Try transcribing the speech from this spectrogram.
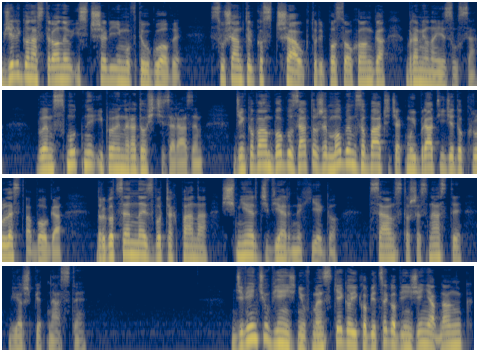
Wzięli go na stronę i strzelili mu w tył głowy. Słyszałem tylko strzał, który posłał Honga w ramiona Jezusa. Byłem smutny i pełen radości zarazem. Dziękowałem Bogu za to, że mogłem zobaczyć, jak mój brat idzie do Królestwa Boga. Drogocenna jest w oczach Pana śmierć wiernych Jego. Psalm 116, wiersz 15. Dziewięciu więźniów męskiego i kobiecego więzienia Nang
